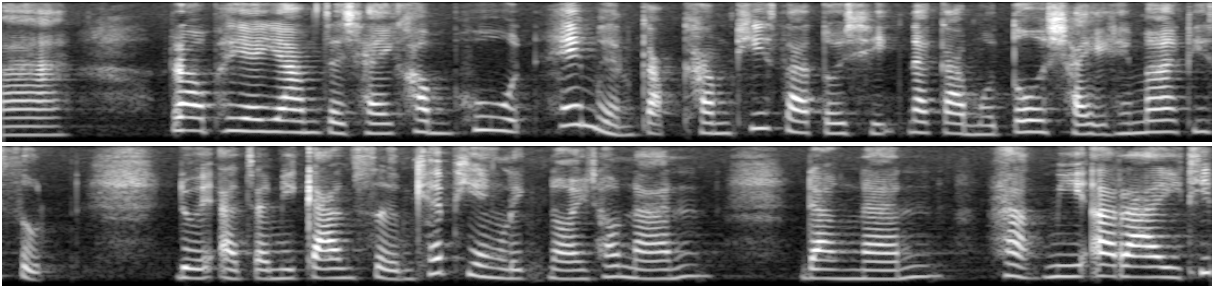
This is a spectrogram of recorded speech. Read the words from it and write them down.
มา เราพยายามจะใช้คำพูดให้เหมือนกับคำที่ซาโตชิ นากาโมโตะใช้ให้มากที่สุด โดยอาจจะมีการเสริมแค่เพียงเล็กน้อยเท่านั้น ดังนั้นหากมีอะไรที่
